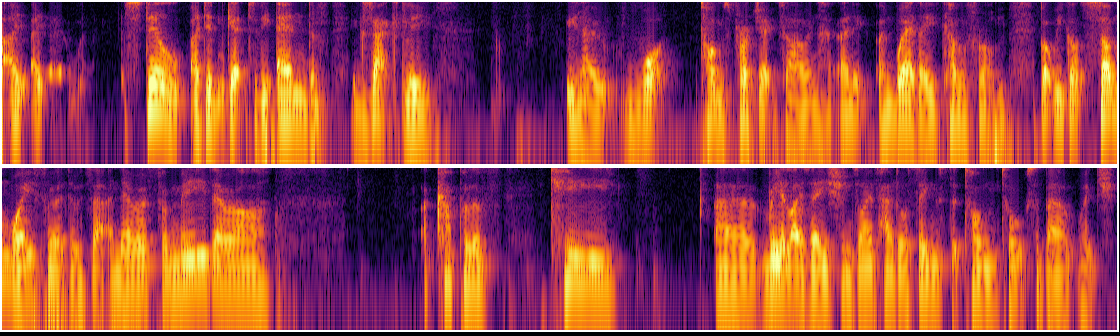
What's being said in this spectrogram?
I, I still I didn't get to the end of exactly, you know, what Tom's projects are and and it, and where they come from, but we got some way further with that. And there are, for me, there are a couple of key uh, realizations I've had or things that Tom talks about, which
